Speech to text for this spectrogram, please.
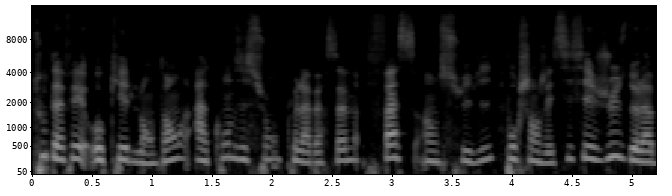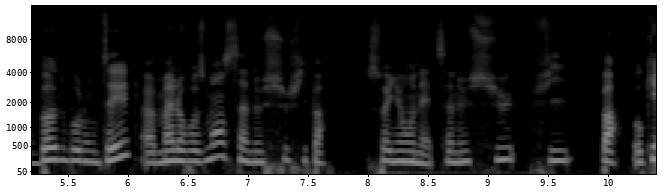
tout à fait ok de l'entendre à condition que la personne fasse un suivi pour changer. Si c'est juste de la bonne volonté, euh, malheureusement ça ne suffit pas. Soyons honnêtes, ça ne suffit pas, ok?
